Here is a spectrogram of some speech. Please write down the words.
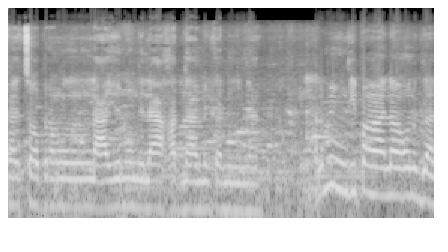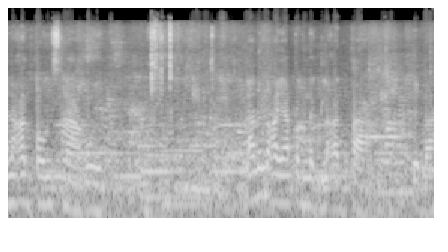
Kahit sobrang layo nung nilakad namin kanina. Alam mo, hindi pa nga lang ako naglalakad, pawis na ako eh. Lalo na kaya pag naglakad pa di ba?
